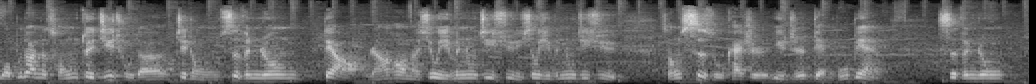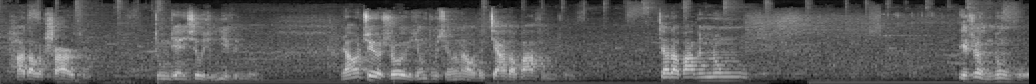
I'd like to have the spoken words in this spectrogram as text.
我不断的从最基础的这种四分钟掉，然后呢休息一分钟继续，休息一分钟继续，从四组开始一直点不变，四分钟爬到了十二组，中间休息一分钟，然后这个时候已经不行了，我就加到八分钟，加到八分钟也是很痛苦，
